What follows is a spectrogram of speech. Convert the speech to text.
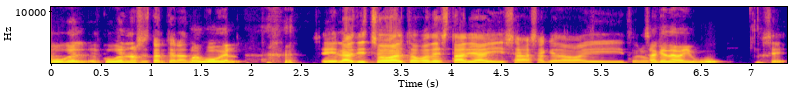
Google. Google no se está enterando. Pues Google. sí, le has dicho al togo de Stadia y se ha, se ha quedado ahí. Todo se ha quedado ahí. Uh. Sí.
